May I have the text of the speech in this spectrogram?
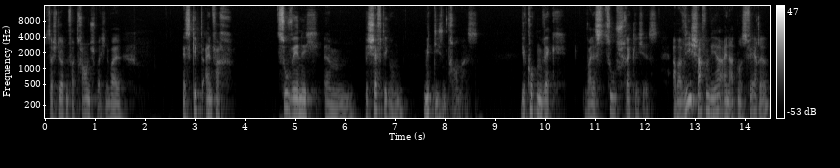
zerstörten Vertrauen sprechen, weil es gibt einfach zu wenig ähm, Beschäftigung mit diesen Traumas. Wir gucken weg, weil es zu schrecklich ist. Aber wie schaffen wir eine Atmosphäre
